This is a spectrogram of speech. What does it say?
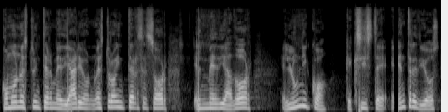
como nuestro intermediario, nuestro intercesor, el mediador, el único que existe entre Dios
